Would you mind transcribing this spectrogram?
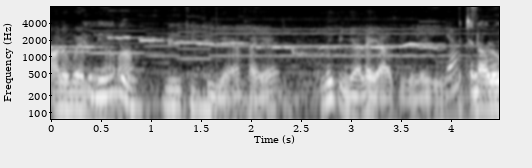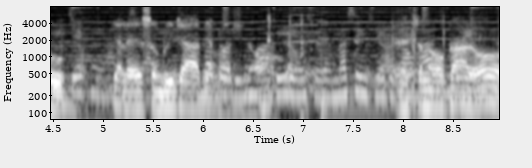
အားလုံးပဲမင်္ဂလာပါနေချင်ချင်ရဲ့ FM ရဲ့အမှုပညာလက်ရာစီစဉ်လေးကိုကျွန်တော်တို့ပြန်လဲဆုံတွေ့ကြရပြန်ပါပြီနော်ကျွန်တော်ကတော့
